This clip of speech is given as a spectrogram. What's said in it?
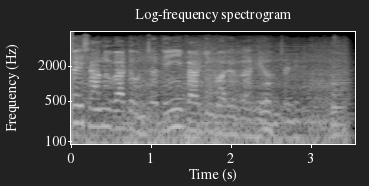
चाहिँ सानो बाटो हुन्छ त्यहीँ पार्किङ गरेर राखेको हुन्छ कि?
